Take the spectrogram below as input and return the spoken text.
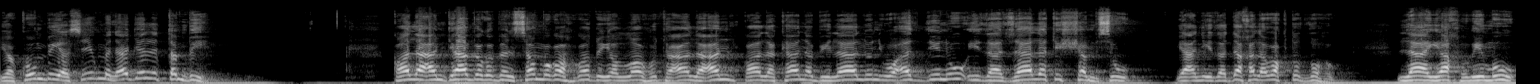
يكون بيسير من أجل التنبيه. قال عن جابر بن سمرة رضي الله تعالى عنه قال كان بلال يؤذن إذا زالت الشمس. يعني إذا دخل وقت الظهر. لا يخرم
